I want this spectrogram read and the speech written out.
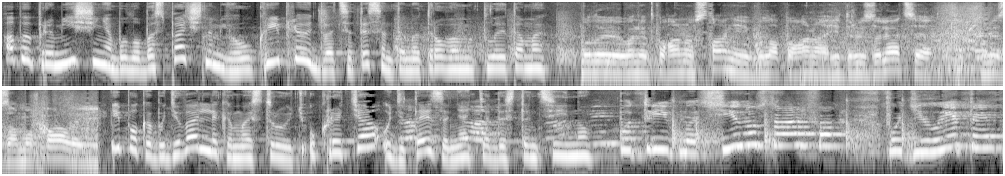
Аби приміщення було безпечним, його укріплюють 20-сантиметровими плитами. Були вони в поганому стані, була погана гідроізоляція, вони замокали. І поки будівельники майструють укриття, у дітей заняття дистанційно. Потрібно синус альфа поділити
